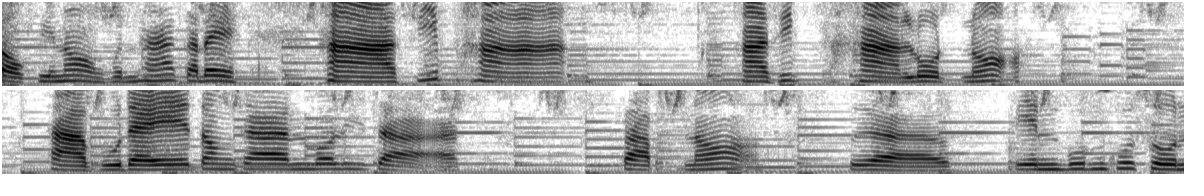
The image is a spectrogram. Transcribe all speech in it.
ดอกพี่น้องเพิ่นหาก็ได้หาสิบหาหาสิบหาโหลดเนาะถ้าผู้ใดต้องการบริจาคสับเนาะเพื่อเป็นบุญกุศล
